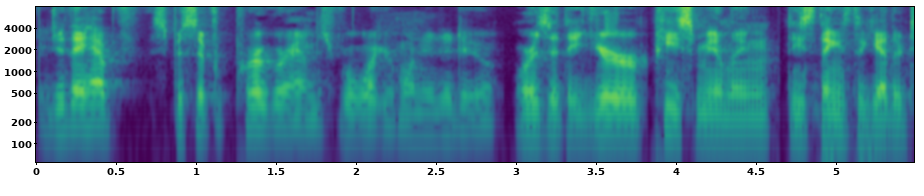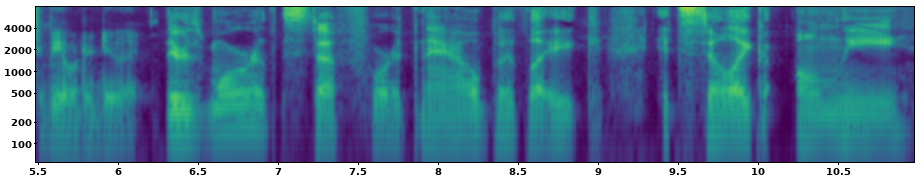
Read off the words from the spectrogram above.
Do they have specific programs for what you're wanting to do? Or is it that you're piecemealing these things together to be able to do it? There's more stuff for it now, but like it's still like only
